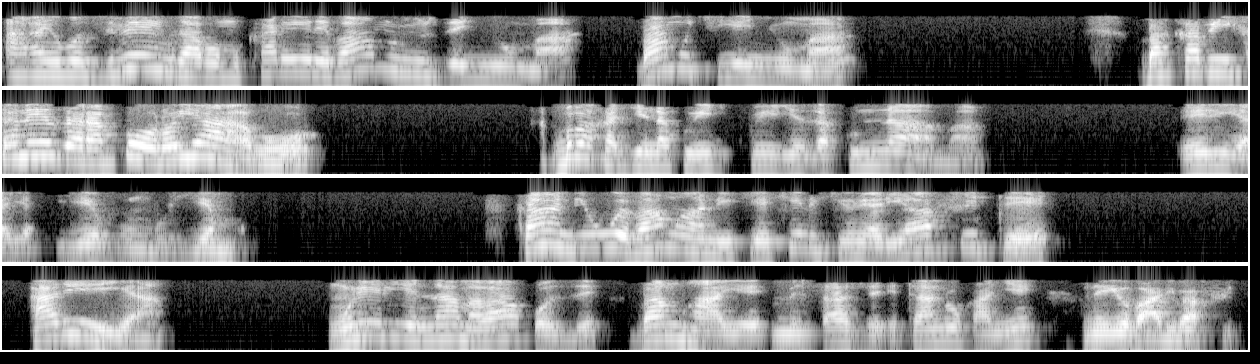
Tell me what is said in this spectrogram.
abayobozi b'ingabo mu karere bamunyuze nyuma bamukiye nyuma bakabika neza raporo yabo bo bakagenda kuyigeza ku nama eriya yevumburiyemo kandi we bamwandikiye ikindi kintu yari afite hariya muri iriya nama bakoze bamuhaye mesaje itandukanye n'iyo bari bafite.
